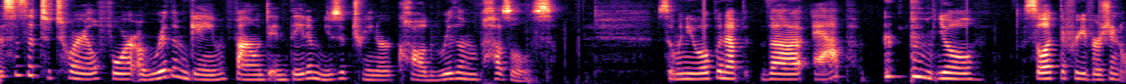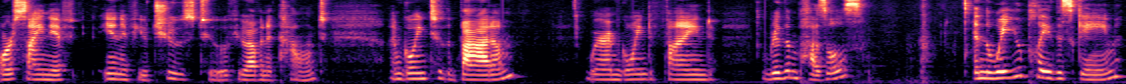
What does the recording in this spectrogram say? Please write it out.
This is a tutorial for a rhythm game found in Theta Music Trainer called Rhythm Puzzles. So when you open up the app, you'll select the free version or sign if, in if you choose to, if you have an account. I'm going to the bottom where I'm going to find Rhythm Puzzles. And the way you play this game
